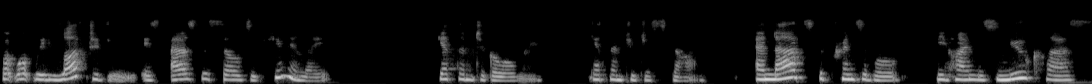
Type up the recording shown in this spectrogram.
But what we'd love to do is as the cells accumulate, get them to go away, get them to just die. And that's the principle behind this new class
